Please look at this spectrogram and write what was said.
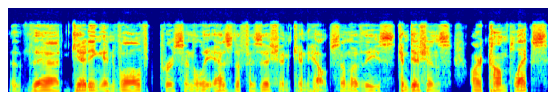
that getting involved personally as the physician can help. Some of these conditions are complex,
